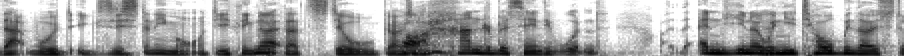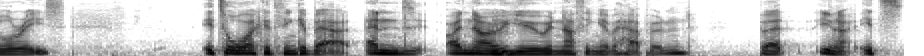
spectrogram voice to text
that would exist anymore. Do you think No. that that still goes Oh, on? 100% it wouldn't. And you know, Yeah. when you told me those stories, it's all I could think about. And I know Mm. you and nothing ever happened, but you know, it's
